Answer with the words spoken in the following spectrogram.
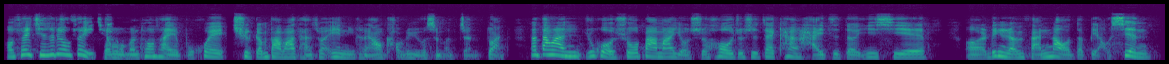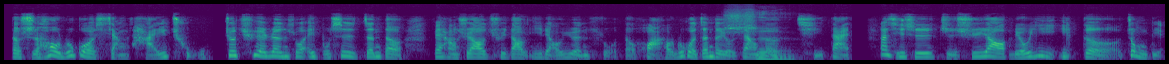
哦，所以其实六岁以前，我们通常也不会去跟爸妈谈说，哎，你可能要考虑有什么诊断。那当然，如果说爸妈有时候就是在看孩子的一些呃令人烦恼的表现。的时候，如果想排除，就确认说，哎，不是真的非常需要去到医疗院所的话，哈如果真的有这样的期待，那其实只需要留意一个重点，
